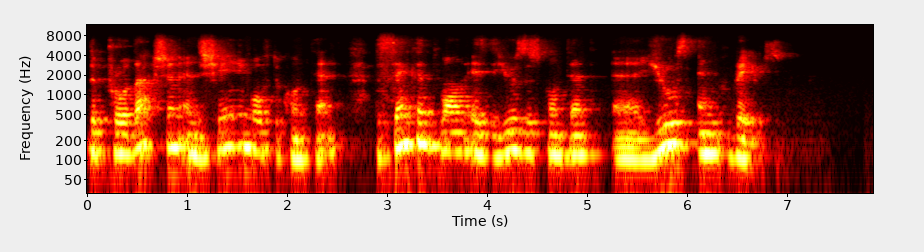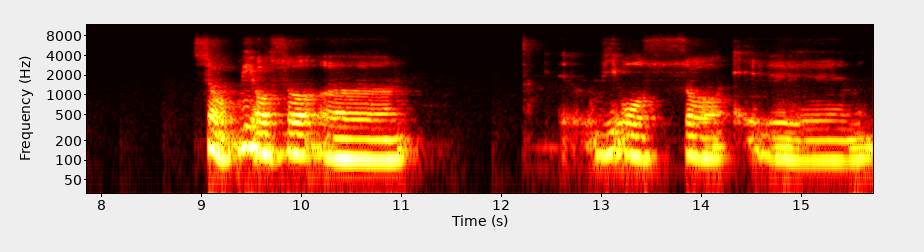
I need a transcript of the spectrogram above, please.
the production and sharing of the content. The second one is the user's content uh, use and reuse. So we also uh, we also um,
